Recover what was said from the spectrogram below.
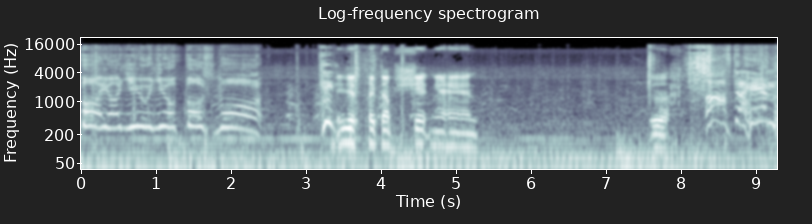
Fire on you and your false war! You just picked up shit in your hand. Ugh. After him!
